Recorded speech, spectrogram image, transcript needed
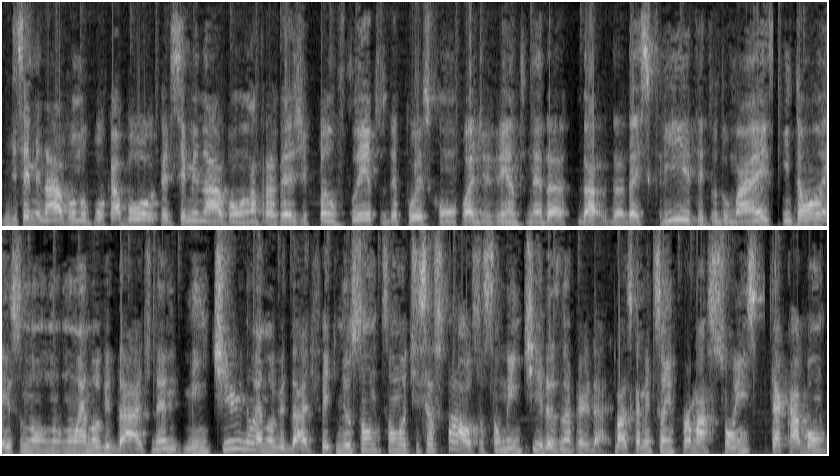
disseminavam no boca a boca, disseminavam através de panfletos, depois com o advento né, da, da, da, da escrita e tudo mais. Então, isso não, não é novidade, né? Mentir não é novidade fake news são, são notícias falsas, são mentiras, na verdade. Basicamente são informações que acabam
